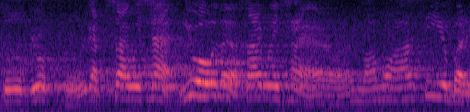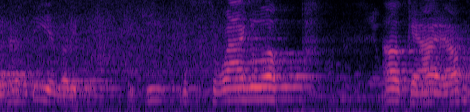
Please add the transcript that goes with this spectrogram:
silver, you're cool. We got the sideways hat. You over there, sideways hat. All right, Mama, I see you, buddy. I see you, buddy. You keep the swagger up. Okay, I, I'm,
